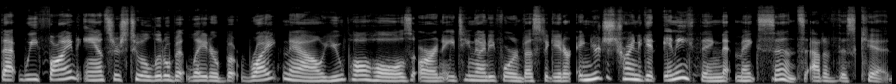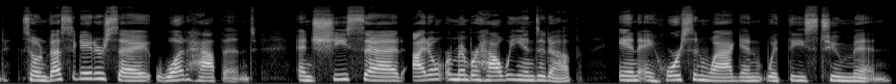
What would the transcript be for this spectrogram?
that we find answers to a little bit later. But right now, you, Paul Holes, are an 1894 investigator, and you're just trying to get anything that makes sense out of this kid. So investigators say, What happened? And she said, I don't remember how we ended up in a horse and wagon with these two men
